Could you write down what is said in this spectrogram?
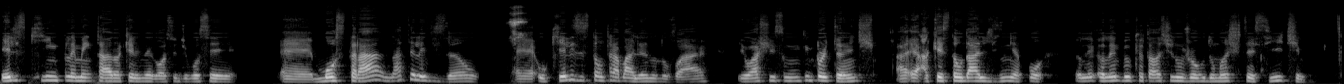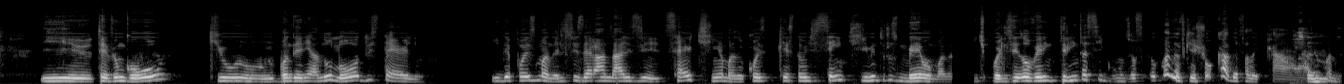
Eles que implementaram aquele negócio de você é, mostrar na televisão é, o que eles estão trabalhando no VAR. Eu acho isso muito importante. A, a questão da linha, pô, eu, eu lembro que eu estava assistindo um jogo do Manchester City e teve um gol que o Bandeirinha anulou do Sterling. E depois, mano, eles fizeram a análise certinha, mano, coisa, questão de centímetros mesmo, mano. E, tipo, eles resolveram em 30 segundos. Eu, eu, mano, eu fiquei chocado. Eu falei, caralho, mano.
